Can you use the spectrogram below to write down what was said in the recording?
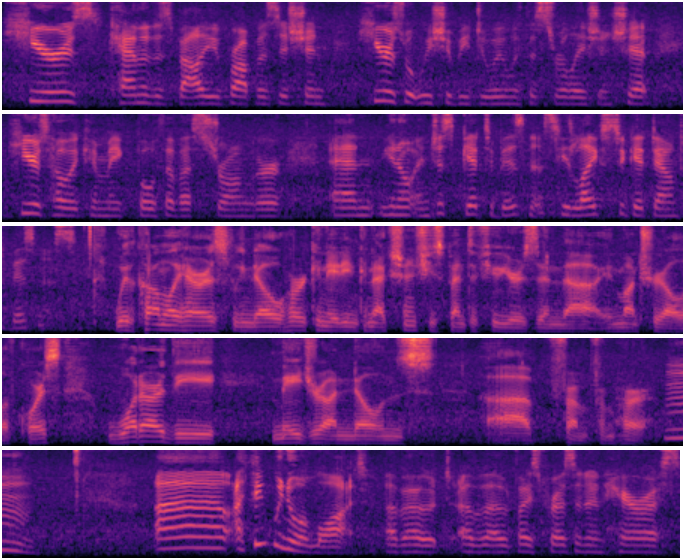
here's Canada's value proposition, here's what we should be doing with this relationship, here's how it can make both of us stronger, and you know, and just get to business. He likes to get down to business. With Kamala Harris, we know her Canadian connection. She spent a few years in uh, in Montreal, of course. What are the major unknowns uh, from from her? Mm. Uh, I think we know a lot about about Vice President Harris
